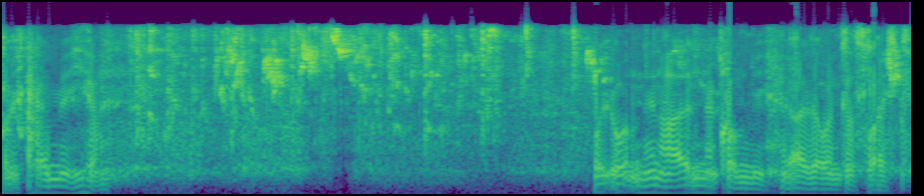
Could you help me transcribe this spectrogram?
habe ich keinen mehr hier. Ruhig unten hinhalten, dann kommen die. Ja, ja, und das reicht.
